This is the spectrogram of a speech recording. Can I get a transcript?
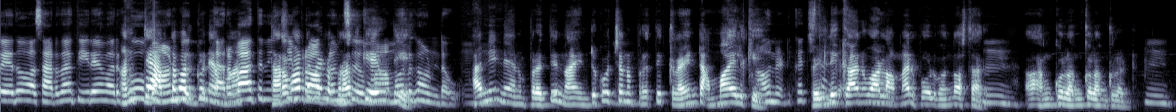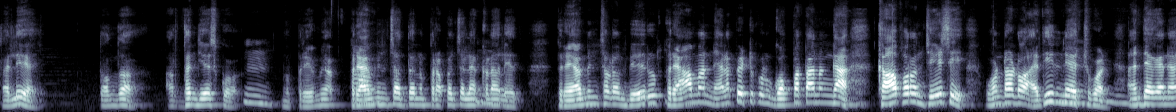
ఏదో సరదా తీరే వరకు. తర్వాత అని నేను ప్రతి నా ఇంటికి వచ్చిన ప్రతి క్లయింట్ అమ్మాయిలకి పెళ్ళి. కాని వాళ్ళ అమ్మాయిలు పోడు మంది వస్తారు. అంకుల్ అంకుల్ అంకుల్ అంట. తల్లి తొందర అర్థం చేసుకో. నువ్వు ప్రేమ ప్రేమించొద్దన్న ప్రపంచంలో ఎక్కడా లేదు ప్రేమించడం వేరు ప్రేమ నిలబెట్టుకుని గొప్పతనంగా కాపురం చేసి ఉండడం అది నేర్చుకోండి. అంతేగాని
